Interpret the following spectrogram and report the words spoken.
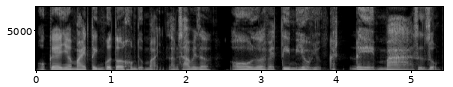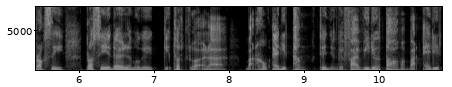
Ok nhưng mà máy tính của tôi không đủ mạnh. Làm sao bây giờ? Ồ oh, tôi phải tìm hiểu những cách để mà sử dụng proxy. Proxy ở đây là một cái kỹ thuật gọi là bạn không edit thẳng trên những cái file video to mà bạn edit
